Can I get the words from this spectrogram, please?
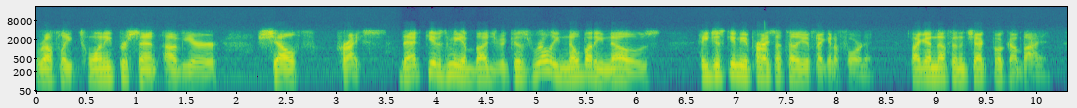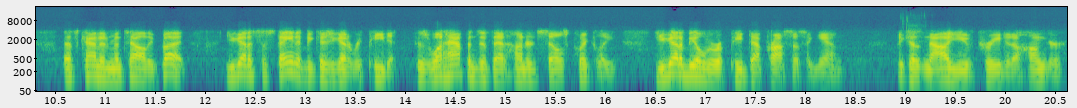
roughly 20% of your shelf price. That gives me a budget because really nobody knows, hey, just give me a price, I'll tell you if I can afford it. If I got enough in the checkbook, I'll buy it. That's kind of the mentality. But you got to sustain it because you got to repeat it. Because what happens if that 100 sells quickly? You got to be able to repeat that process again because now you've created a hunger.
